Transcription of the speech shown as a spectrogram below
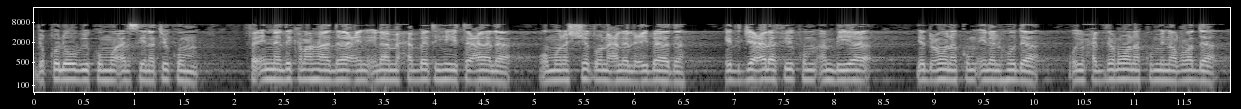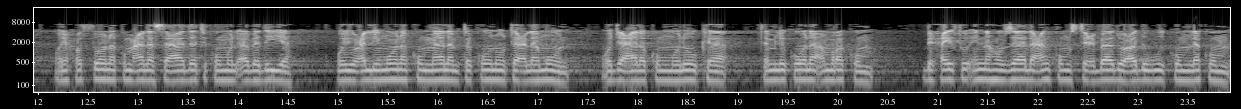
بقلوبكم وألسنتكم فإن ذكرها داع إلى محبته تعالى ومنشط على العبادة إذ جعل فيكم أنبياء يدعونكم إلى الهدى ويحذرونكم من الردى ويحثونكم على سعادتكم الأبدية ويعلمونكم ما لم تكونوا تعلمون وجعلكم ملوكا تملكون أمركم بحيث إنه زال عنكم استعباد عدوكم لكم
